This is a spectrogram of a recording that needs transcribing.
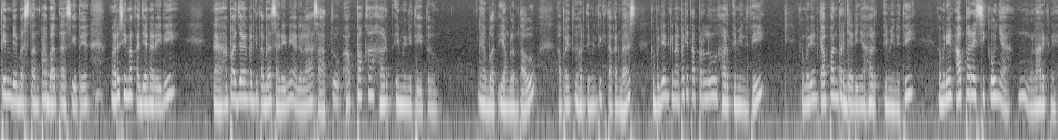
tim bebas tanpa batas gitu ya. Mari simak kajian hari ini. Nah, apa aja yang akan kita bahas hari ini adalah satu, apakah herd immunity itu? Ya, buat yang belum tahu apa itu herd immunity kita akan bahas. Kemudian kenapa kita perlu herd immunity? Kemudian kapan terjadinya herd immunity? Kemudian apa resikonya? Hmm, menarik nih.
